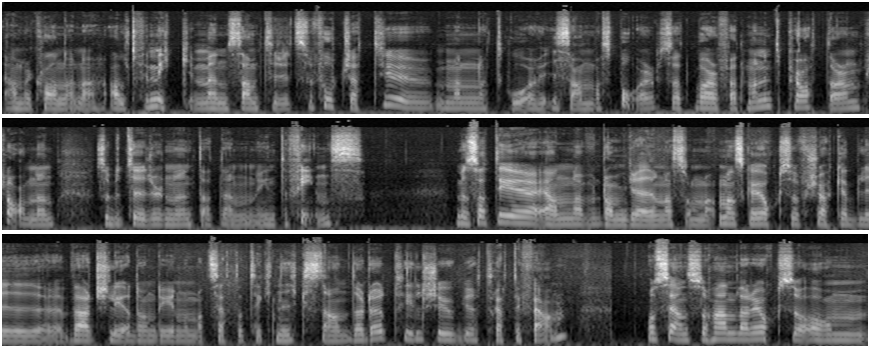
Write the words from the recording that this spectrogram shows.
amerikanerna allt för mycket. Men samtidigt så fortsätter ju man att gå i samma spår. Så att bara för att man inte pratar om planen så betyder det inte att den inte finns. Men så att det är en av de grejerna som man ska ju också försöka bli världsledande inom att sätta teknikstandarder till 2035. Och sen så handlar det också om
